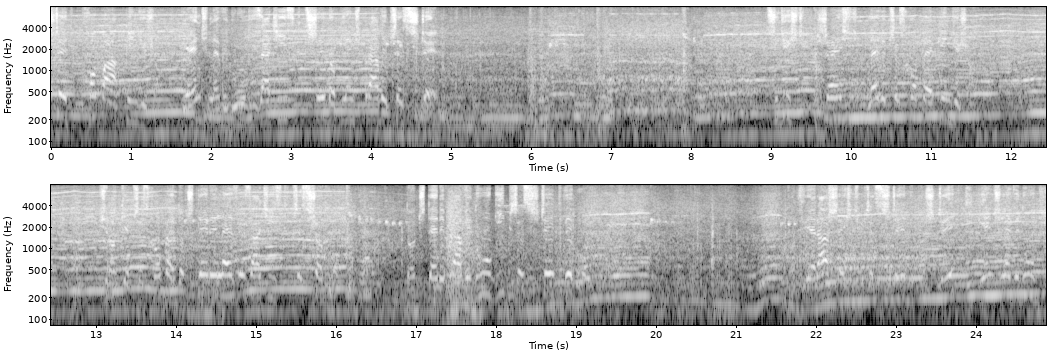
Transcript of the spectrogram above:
szczyt, hopa 50. 5, lewy długi zacisk, 3 do 5 prawy przez szczyt. 36, lewy przez hopę 50. Środkiem przez hopę do 4 lewy zacisk przez siodło. Do 4 prawy długi przez szczyt wybuch. Otwiera 6 przez szczyt szczyt i 5 lewy długi.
